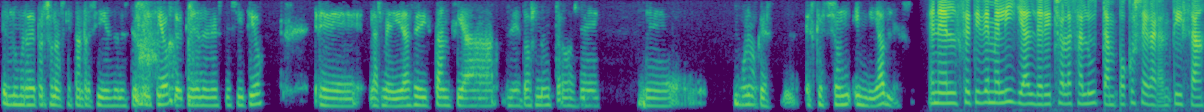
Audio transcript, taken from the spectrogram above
el número de personas que están residiendo en este sitio, que tienen en este sitio, eh, las medidas de distancia de dos metros, de, bueno, que es, que son inviables. En el CETI de Melilla el derecho a la salud tampoco se garantiza.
